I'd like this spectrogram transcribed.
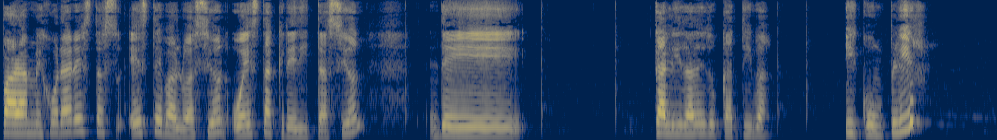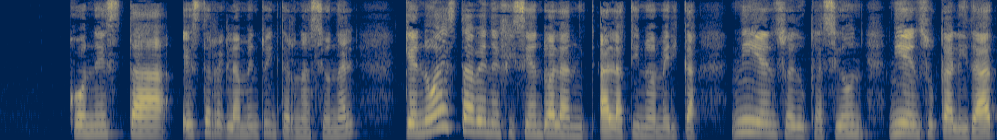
para mejorar esta, esta evaluación o esta acreditación de calidad educativa y cumplir con esta, este reglamento internacional que no está beneficiando a, a, Latinoamérica ni en su educación, ni en su calidad,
